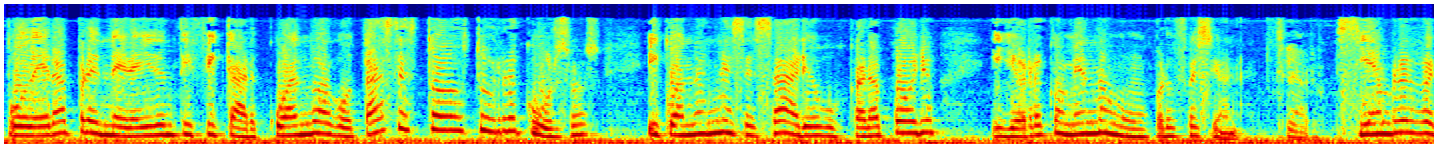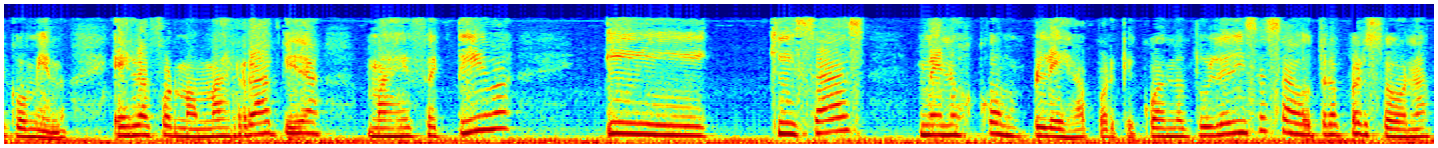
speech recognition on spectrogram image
poder aprender a identificar cuándo agotaste todos tus recursos y cuándo es necesario buscar apoyo y yo recomiendo a un profesional. Claro. Siempre recomiendo. Es la forma más rápida, más efectiva y quizás menos compleja, porque cuando tú le dices a otra persona,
